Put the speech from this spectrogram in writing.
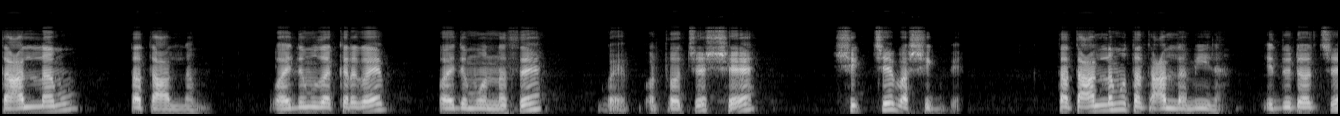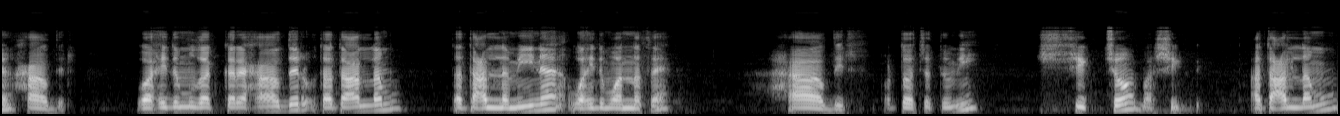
তাআল্লামু তাতাআল্লামু ওয়াহিদে মুজাক্কার গয়েব, ওয়াহিদে মুয়ান্নাসে গয়েব। অর্থ হচ্ছে সে শিখছে বা শিখবে। তাতাআল্লামু তাতাআল্লামিনা এই দুটো হচ্ছে হাওদের ওয়াহিদ মুজাক্কারে হাদির তাতাআল্লামু তাতাআল্লামিনা ওয়াহিদ মুয়ান্নাসে হাদির। অর্থ হচ্ছে তুমি শিখছ বা শিখবে। আতাআল্লামু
